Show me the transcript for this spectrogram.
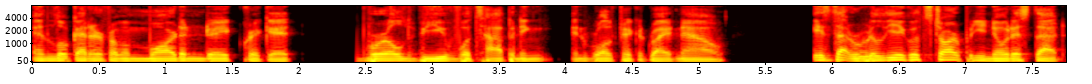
and look at it from a modern day cricket world view of what's happening in world cricket right now, is that really a good start when you notice that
